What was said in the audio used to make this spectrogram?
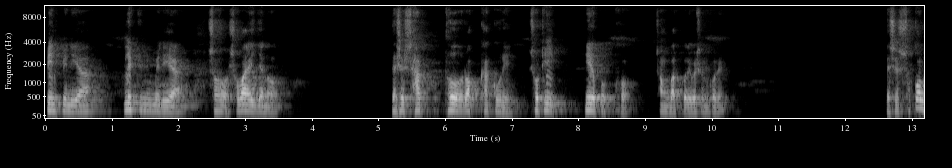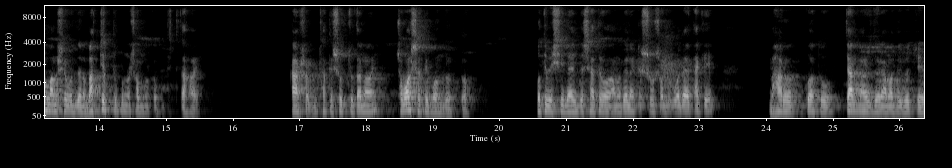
প্রিন্ট মিডিয়া, ইলেকট্রনিক মিডিয়া সহ সবাই যেন দেশের স্বার্থ রক্ষা করে সঠিক, নিরপেক্ষ সংবাদ পরিবেশন করে। দেশের সকল মানুষের মধ্যে যেন ভ্রাতৃত্বপূর্ণ সম্পর্ক প্রতিষ্ঠিত হয়। কার সাথে শত্রুতা নয়, সবার সাথে বন্ধুত্ব। প্রতিবেশী দেশদের সাথেও আমাদের একটা সুসম্পর্ক বজায় থাকে। ভারত গত চার মাস ধরে আমাদের বিরুদ্ধে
